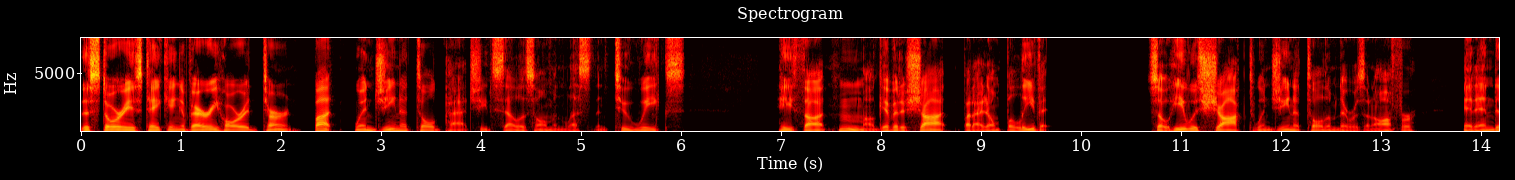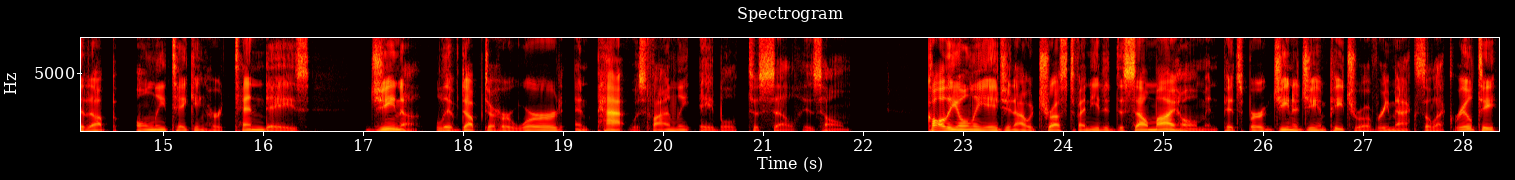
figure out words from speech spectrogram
This story is taking a very horrid turn. But when Gina told Pat she'd sell his home in less than two weeks, he thought, hmm, I'll give it a shot, but I don't believe it. So he was shocked when Gina told him there was an offer. It ended up only taking her 10 days. Gina lived up to her word, and Pat was finally able to sell his home. Call the only agent I would trust if I needed to sell my home in Pittsburgh, Gina Giampetro of Remax Select Realty.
